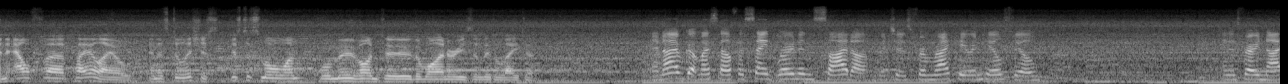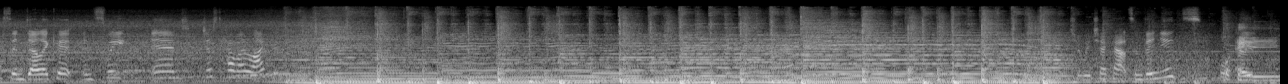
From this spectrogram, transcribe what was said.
an Alpha Pale Ale, and it's delicious. Just a small one. We'll move on to the wineries a little later. And I've got myself a St. Ronan cider, which is from right here in Healesville. And it's very nice and delicate and sweet and just how I like it. Should we check out some vineyards? Okay.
